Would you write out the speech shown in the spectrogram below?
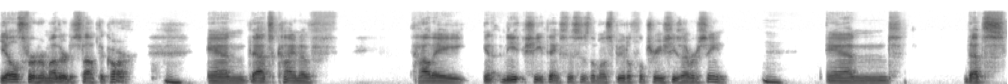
yells for her mother to stop the car. Mm. And that's kind of how they, you know, she thinks this is the most beautiful tree she's ever seen. Mm. And that's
